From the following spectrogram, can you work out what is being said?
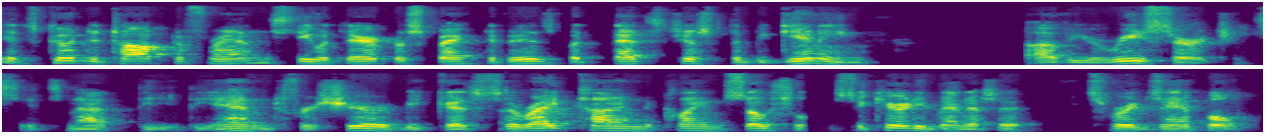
it's good to talk to friends, see what their perspective is, but that's just the beginning of your research. It's it's not the the end for sure because the right time to claim social security benefits, for example,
